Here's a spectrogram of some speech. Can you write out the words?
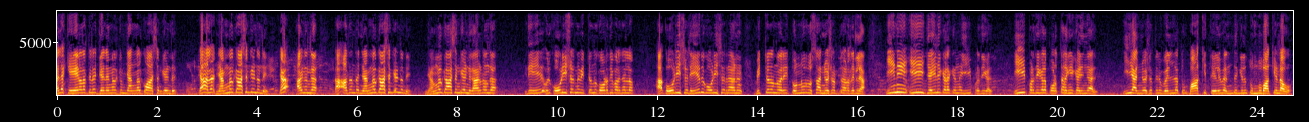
അല്ല കേരളത്തിലെ ജനങ്ങൾക്കും ഞങ്ങൾക്കും ആശങ്കയുണ്ട്. അല്ല ഞങ്ങൾക്ക് ആശങ്കയുണ്ടെന്നേ. അതിനെന്താ അതെന്താ ഞങ്ങൾക്ക് ആശങ്കയുണ്ടെന്നേ. ഞങ്ങൾക്ക് ആശങ്കയുണ്ട്. കാരണം എന്താ? ഇത് ഏത് ഒരു കോടീശ്വരന് വിറ്റെന്ന് കോടതി പറഞ്ഞല്ലോ. ആ കോടീശ്വരൻ ഏത് കോടീശ്വരനാണ് വിറ്റതെന്ന് വരെ തൊണ്ണൂറ് ദിവസം അന്വേഷണത്തിന് നടന്നിട്ടില്ല. ഇനി ഈ ജയിലിൽ കിടക്കുന്ന ഈ പ്രതികൾ ഈ പ്രതികൾ പുറത്തിറങ്ങി കഴിഞ്ഞാൽ ഈ അന്വേഷണത്തിന് വല്ല ബാക്കി തെളിവ് എന്തെങ്കിലും തുമ്പ് ബാക്കിയുണ്ടാവോ?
